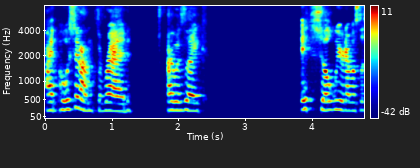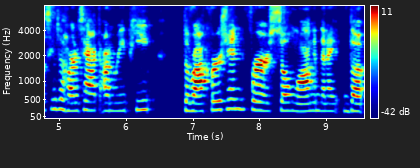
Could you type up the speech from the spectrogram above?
I posted on Thread, I was like, it's so weird. I was listening to Heart Attack on repeat, the rock version for so long. And then I, the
